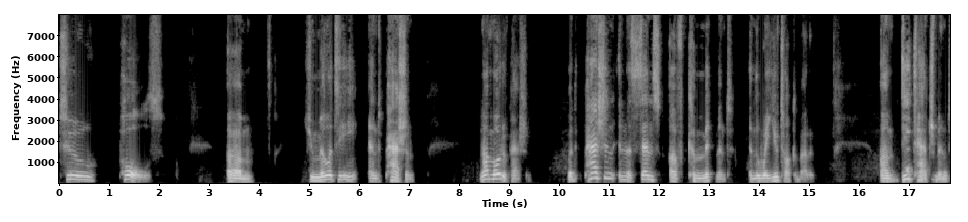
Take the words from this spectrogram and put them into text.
two poles, um, humility and passion not motive passion, but passion in the sense of commitment in the way you talk about it. Um, detachment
